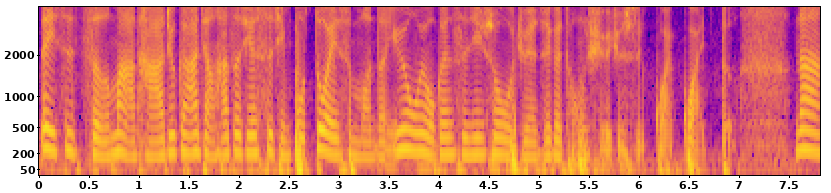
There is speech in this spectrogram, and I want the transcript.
类似责骂他，就跟他讲他这些事情不对什么的。因为我有跟司机说，我觉得这个同学就是怪怪的。那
